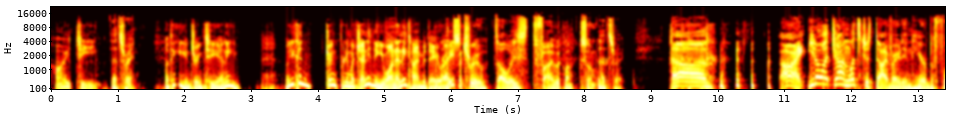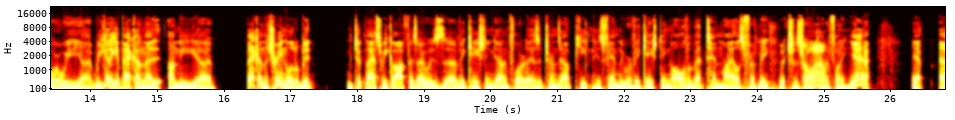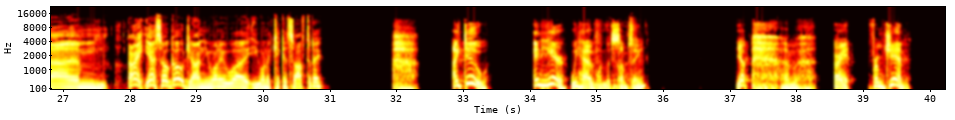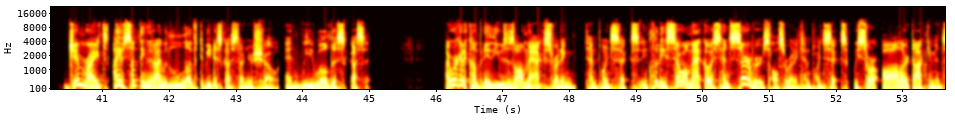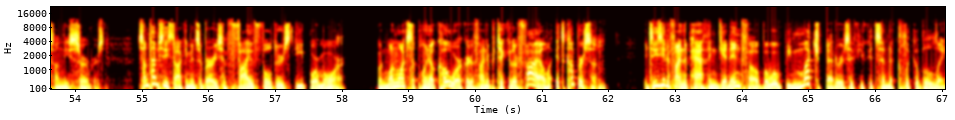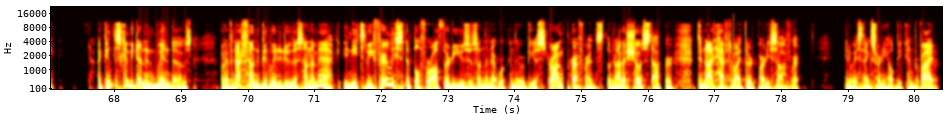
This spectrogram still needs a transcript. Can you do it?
High tea. That's right. I think you can drink tea any. Well, you can drink pretty much anything you want any time of day, right? That's true. It's always It's five o'clock somewhere. that's right. Um, all right. You know what, John? Let's just dive right in here before we uh, we got to get back on the on the uh, back on the train a little bit. We took last week off as I was uh, vacationing down in Florida. As it turns out, Pete and his family were vacationing all of about ten miles from me, which was really Oh, wow. kind of funny. Yeah. Yep. Um, all right. Yeah. So go, John. You want to uh, you want to kick us off today? I do. And here we have Won the toss. something. Yep. Um, all right. From Jim. Jim writes I have something that I would love to be discussed on your show, and we will discuss it. I work at a company that uses all Macs running 10.6, including several Mac OS 10 servers also running 10.6. We store all our documents on these servers. Sometimes these documents are buried in five folders deep or more. When one wants to point a coworker to find a particular file, it's cumbersome. It's easy to find the path and get info, but what would be much better is if you could send a clickable link. I think this can be done in Windows, but I've not found a good way to do this on the Mac. It needs to be fairly simple for all 30 users on the network, and there would be a strong preference, though not a showstopper, to not have to buy third party software. Anyways, thanks for any help you can provide.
